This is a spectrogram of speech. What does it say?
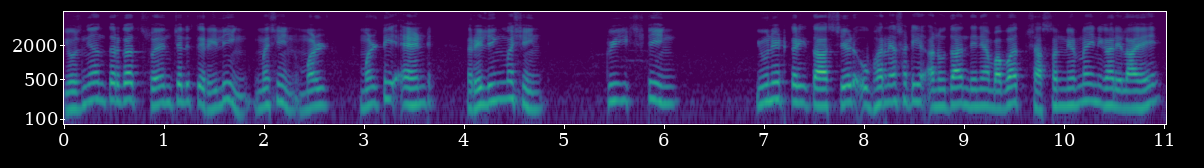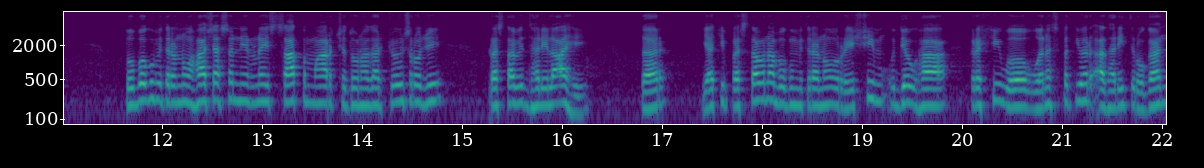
योजनेअंतर्गत स्वयंचलित रिलिंग मशीन मल multi end reeling machine twisting युनिटकरिता शेड उभारण्यासाठी अनुदान देण्याबाबत शासन निर्णय निघालेला आहे. तो बघू मित्रांनो हा शासन निर्णय सात मार्च दोन हजार चोवीस रोजी प्रस्तावित झालेला आहे. तर याची प्रस्तावना बघू मित्रांनो रेशीम उद्योग हा कृषी व वनस्पतीवर आधारित रोगां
